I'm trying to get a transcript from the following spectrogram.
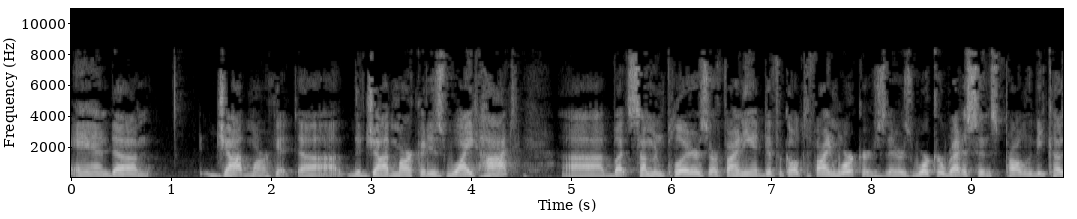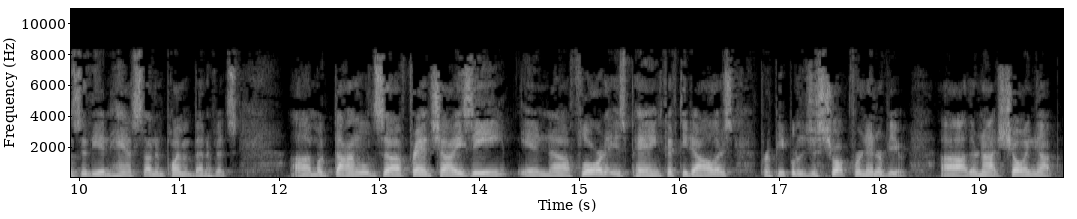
and um, job market. Uh, the job market is white hot. Uh, but some employers are finding it difficult to find workers. There's worker reticence, probably because of the enhanced unemployment benefits. Uh, McDonald's uh, franchisee in uh, Florida is paying fifty dollars for people to just show up for an interview. Uh, they're not showing up.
